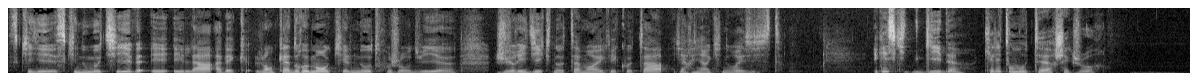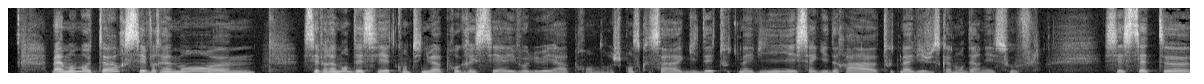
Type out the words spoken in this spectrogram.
ce qui, ce qui nous motive. Et, là, avec l'encadrement qui est le nôtre aujourd'hui, euh, juridique, notamment avec les quotas, il n'y a rien qui nous résiste. Et qu'est-ce qui te guide? Quel est ton moteur chaque jour? Ben, Mon moteur, c'est vraiment, euh, c'est vraiment d'essayer de continuer à progresser, à évoluer, à apprendre. Je pense que ça a guidé toute ma vie et ça guidera toute ma vie jusqu'à mon dernier souffle. C'est cette, euh,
